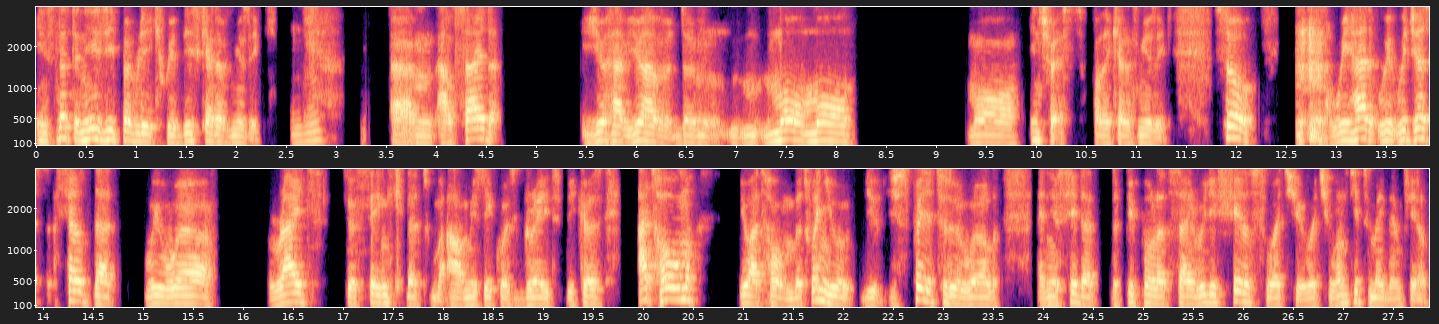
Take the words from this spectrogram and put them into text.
it's not an easy public with this kind of music. Mm-hmm. um, outside you have you have the more more more interest for that kind of music. So we had we, we just felt that we were right to think that our music was great because at home you're at home. But when you, you you spread it to the world and you see that the people outside really feels what you what you wanted to make them feel,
